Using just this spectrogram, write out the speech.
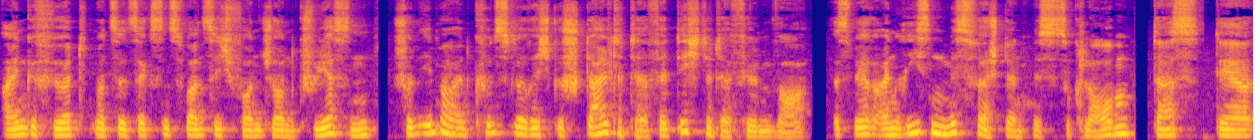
eingeführt 1926 von John Grierson, schon immer ein künstlerisch gestalteter, verdichteter Film war. Es wäre ein Riesenmissverständnis zu glauben, dass der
